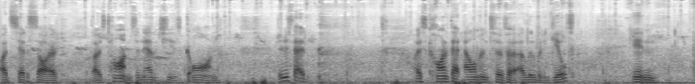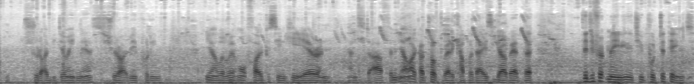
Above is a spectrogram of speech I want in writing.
I'd set aside those times, and now that she is gone, there is that, just kind of that element of a, a little bit of guilt in should I be doing this? Should I be putting, you know, a little bit more focus in here and, and stuff? And, you know, like I talked about a couple of days ago about the, the different meaning that you put to things.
